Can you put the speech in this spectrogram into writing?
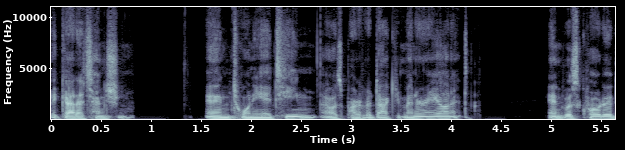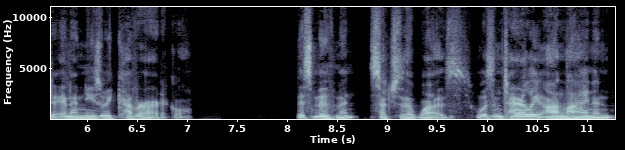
It got attention. In 2018, I was part of a documentary on it and was quoted in a Newsweek cover article. This movement, such as it was, was entirely online and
